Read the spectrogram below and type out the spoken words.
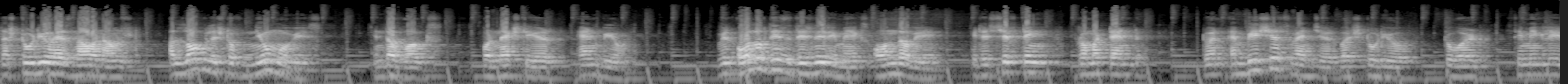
the studio has now announced a long list of new movies in the works for next year and beyond. With all of these Disney remakes on the way, it is shifting from a tent to an ambitious venture by studio toward seemingly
